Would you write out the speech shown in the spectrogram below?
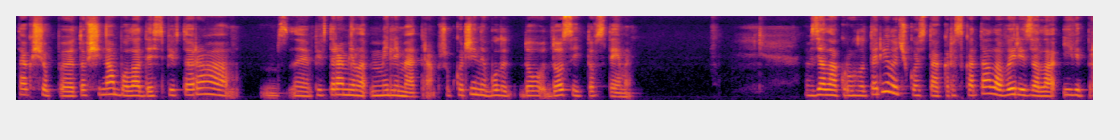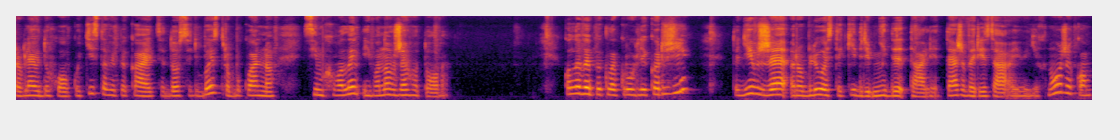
так, щоб е, товщина була десь 1,5 мм, щоб коржі були досить товстими. Взяла круглу тарілочку, ось так розкатала, вирізала і відправляю в духовку. Тісто випікається досить швидко, буквально 7 хвилин, і воно вже готове. Коли випекла круглі коржі, тоді вже роблю ось такі дрібні деталі. Теж вирізаю їх ножиком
